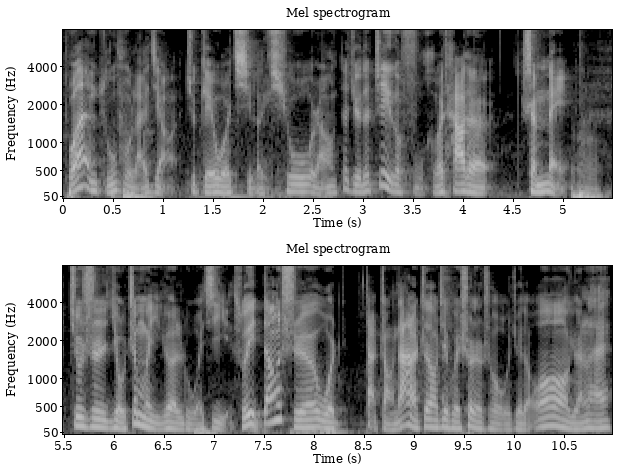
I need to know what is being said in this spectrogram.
不按族谱来讲，就给我起了秋，然后他觉得这个符合他的审美，就是有这么一个逻辑，所以当时我大长大了知道这回事儿的时候，我觉得哦，原来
